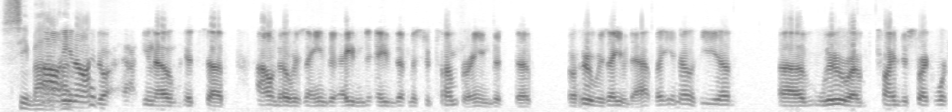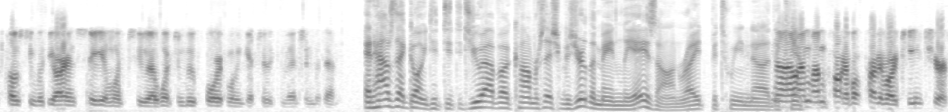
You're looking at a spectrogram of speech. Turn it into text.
seems. Uh, you know, I don't, you know, it's. Uh, I don't know if it was aimed at, aimed, aimed at Mr. Trump or aimed at, uh, or who it was aimed at, but you know, he. Uh, uh, we're uh, trying to start to work closely with the RNC and want to uh, want to move forward when we get to the convention with them. And how's that going? Did, did you have a conversation because you're the main liaison, right? Between uh, the no, I'm, I'm, part of part of our team, sure.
